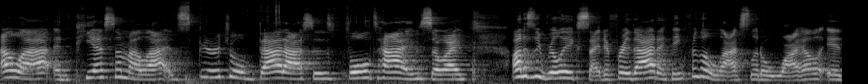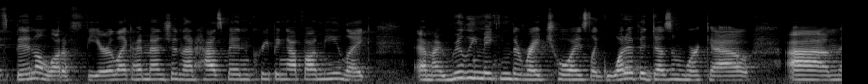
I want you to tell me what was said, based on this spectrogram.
ella and psmella and spiritual badasses full time. So i'm honestly really excited for that. I think for the last little while it's been a lot of fear like i mentioned that has been creeping up on me. Like am I really making the right choice? Like, what if it doesn't work out? Um,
